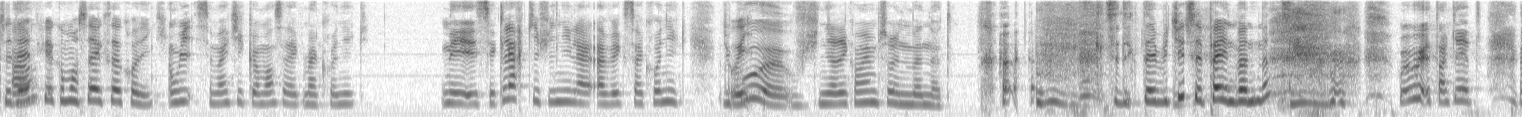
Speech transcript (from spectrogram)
C'est Hein Dan qui a commencé avec sa chronique. Oui, c'est moi qui commence avec ma chronique. Mais c'est clair qui finit avec sa chronique. Du Oui. coup, euh, vous finirez quand même sur une bonne note. C'est que d'habitude, c'est pas une bonne note. Ouais, ouais, t'inquiète.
